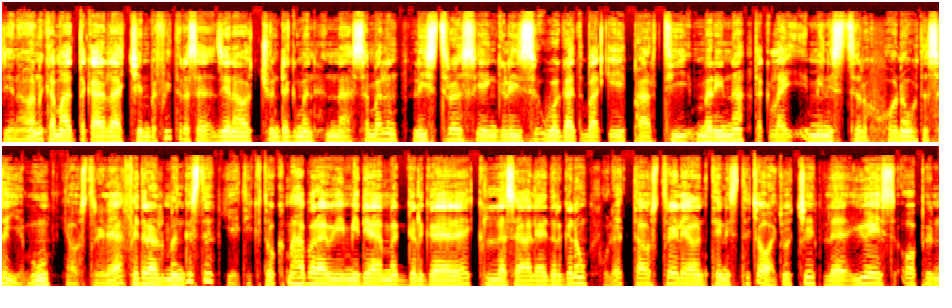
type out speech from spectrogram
ዜናውን ከማጠቃለላችን በፊት ርዕሰ ዜናዎቹን ደግመን እናሰማለን። ሊዝ ትራስ የእንግሊዝ ወግ አጥባቂ ፓርቲ መሪና ጠቅላይ ሚኒስትር ሆነው ተሰየሙ። የአውስትሬልያ ፌዴራል መንግስት የቲክቶክ ማኅበራዊ ሚዲያ መገልገያ ላይ ክለሳ ሊያደርግ ነው። ሁለት አውስትራሊያውያን ቴኒስ ተጫዋቾች ለዩኤስ ኦፕን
